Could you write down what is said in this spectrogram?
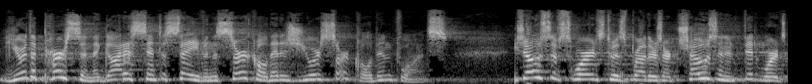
You're the person that God has sent to save in the circle that is your circle of influence. Joseph's words to his brothers are chosen and fit words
